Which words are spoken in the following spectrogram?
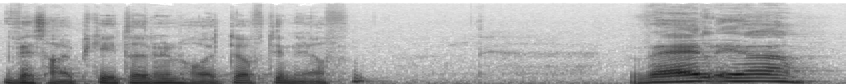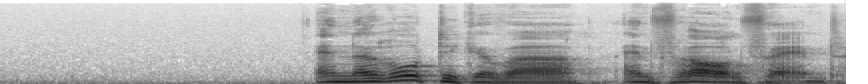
Weshalb geht er denn heute auf die Nerven? Weil er ein Neurotiker war, ein Frauenfeind.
